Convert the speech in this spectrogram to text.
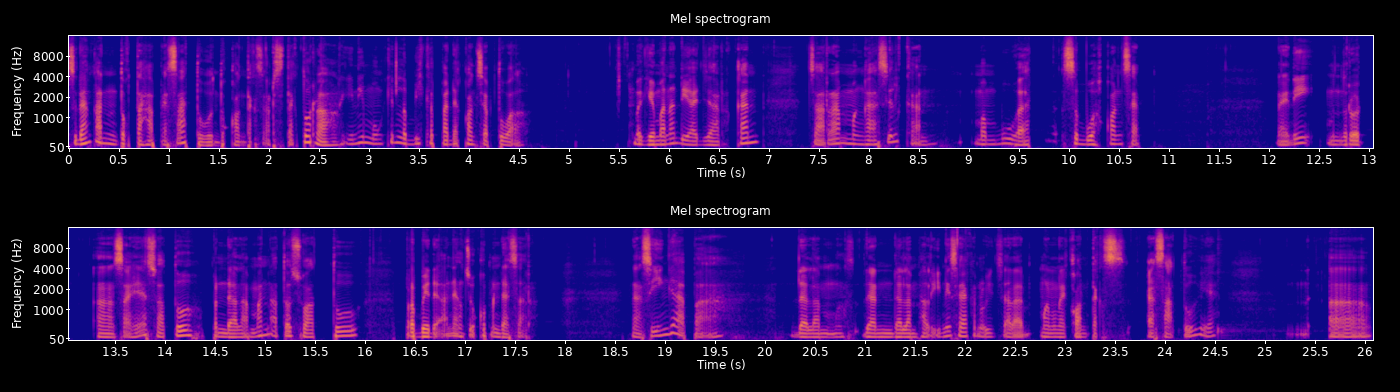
Sedangkan untuk tahap S1 untuk konteks arsitektural ini mungkin lebih kepada konseptual. Bagaimana diajarkan cara menghasilkan membuat sebuah konsep. Nah, ini menurut uh, saya suatu pendalaman atau suatu perbedaan yang cukup mendasar. Nah, sehingga apa? Dalam dan dalam hal ini saya akan bicara mengenai konteks S1 ya. Uh,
